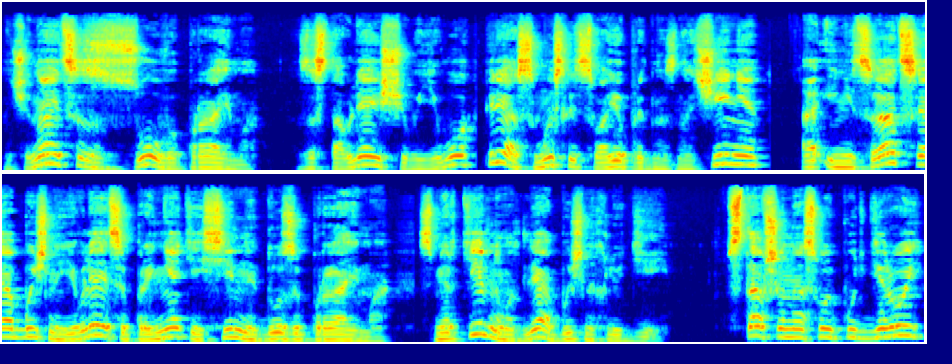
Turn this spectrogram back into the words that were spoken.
начинается с зова прайма, заставляющего его переосмыслить свое предназначение, а инициацией обычно является принятие сильной дозы прайма, смертельного для обычных людей. Вставший на свой путь герой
